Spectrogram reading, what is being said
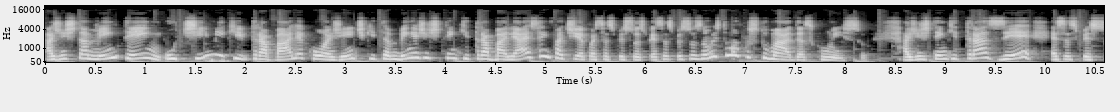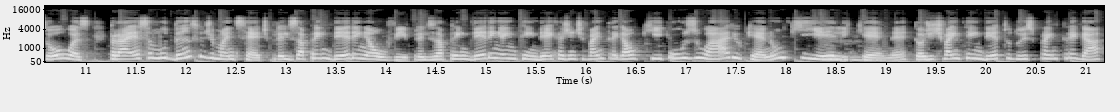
a gente também tem o time que trabalha com a gente, que também a gente tem que trabalhar essa empatia com essas pessoas, porque essas pessoas não estão acostumadas com isso. A gente tem que trazer essas pessoas para essa mudança de mindset, para eles aprenderem a ouvir, para eles aprenderem a entender que a gente vai entregar o que o usuário quer, não o que ele uhum. quer, né? Então a gente vai entender tudo isso para entregar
